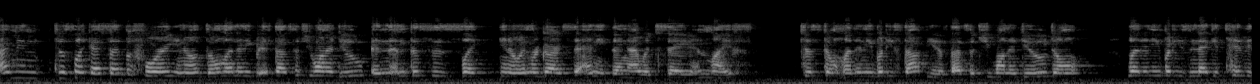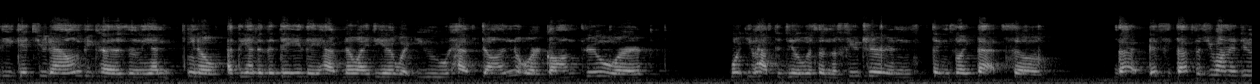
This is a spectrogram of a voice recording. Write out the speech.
I mean, just like I said before, you know, don't let anybody if that's what you want to do, and, and this is like you know in regards to anything I would say in life, just don't let anybody stop you if that's what you want to do. Don't let anybody's negativity get you down because in the end, you know, at the end of the day, they have no idea what you have done or gone through or what you have to deal with in the future and things like that. So that if that's what you want to do,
